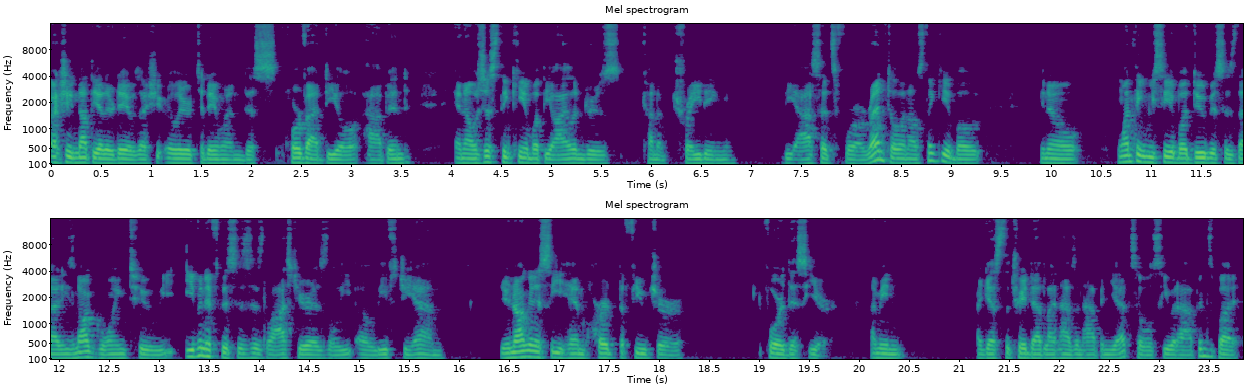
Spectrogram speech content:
actually not the other day, it was actually earlier today when this Horvat deal happened, and I was just thinking about the Islanders kind of trading the assets for a rental, and I was thinking about, you know, one thing we see about Dubas is that he's not going to, even if this is his last year as the uh, Leafs GM, you're not going to see him hurt the future for this year. I mean, I guess the trade deadline hasn't happened yet, so we'll see what happens. But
